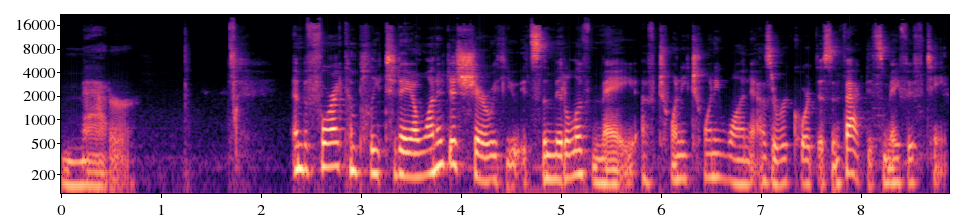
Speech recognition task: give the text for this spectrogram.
matter. And before I complete today, I wanted to share with you it's the middle of May of 2021 as I record this. In fact, it's May 15th.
